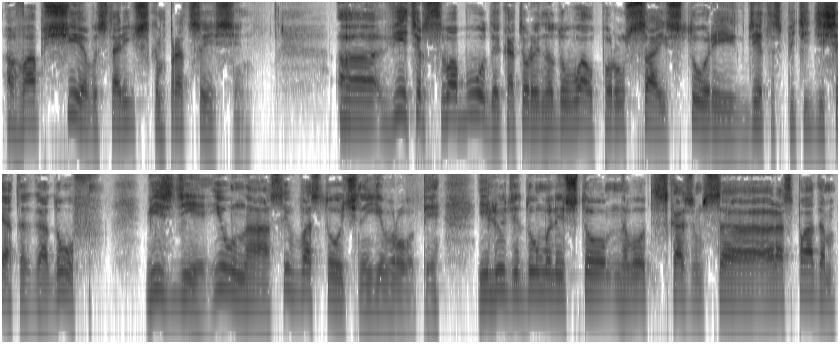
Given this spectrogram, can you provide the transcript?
вообще в историческом процессе. А, ветер свободы, который надувал паруса истории где-то с 50-х годов, везде, и у нас, и в Восточной Европе. И люди думали, что, вот, скажем, с а, распадом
